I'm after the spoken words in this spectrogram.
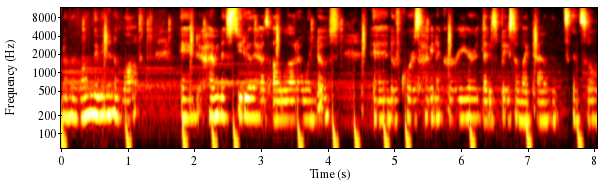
number one living in a loft and having a studio that has a lot of windows and of course having a career that is based on my talents and so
